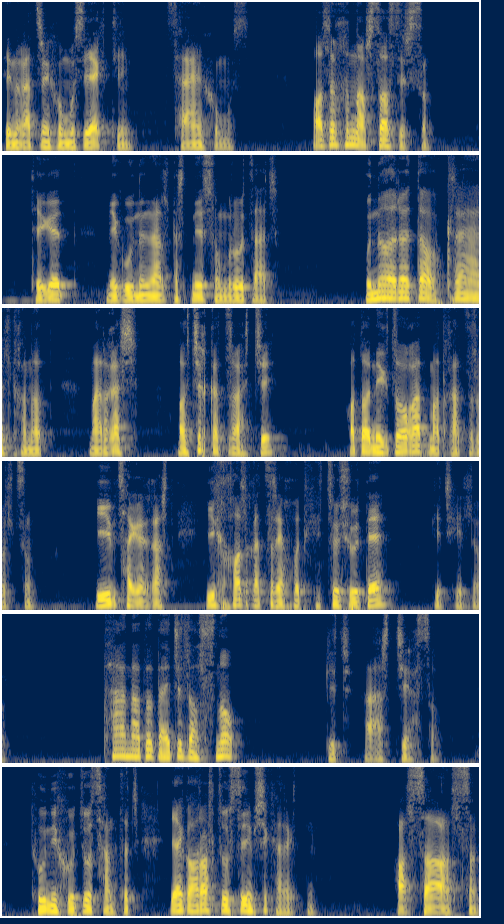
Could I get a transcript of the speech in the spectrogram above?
Энэ газрын хүмүүс яг тийм. Сайн хүмүүс. Олонх нь Оросоос ирсэн. Тэгээд нэг үнэн алдартны сүм рүү зааж өнөө оройдоо Украин айлд хоноод маргааш очих газар очие. Одоо нэг 100-аад мад газар үлдсэн. Ийм цаг агаарт их хол газар явхад хэцүү шүү дээ гэж хэлв. Та надад ажил олсон уу? гэж Арчи асуув. Түүнийх үзүү сантаж яг оролт зүүсэн юм шиг харагдана. Олсон, олсон.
